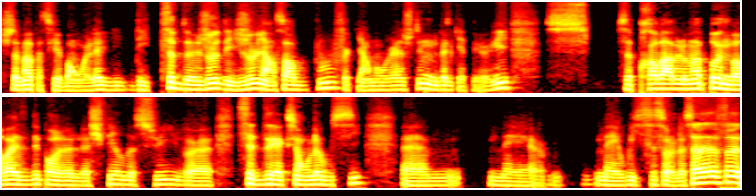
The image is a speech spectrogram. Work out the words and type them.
justement parce que bon là, il y a des types de jeux, des jeux, il en sort beaucoup, fait qu'ils en ont rajouté une nouvelle catégorie c'est probablement pas une mauvaise idée pour le, le Spiel de suivre euh, cette direction-là aussi. Euh, mais, euh, mais oui, c'est ça, là. Ça, ça-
